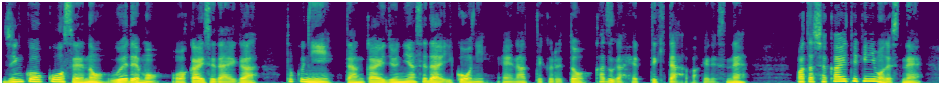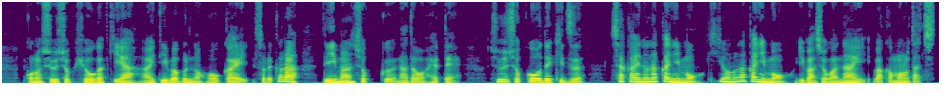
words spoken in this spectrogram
人口構成の上でも若い世代が特に段階ジュニア世代以降になってくると数が減ってきたわけですね。また社会的にもですね、この就職氷河期や IT バブルの崩壊、それからリーマンショックなどを経て、就職をできず、社会の中にも企業の中にも居場所がない若者たち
